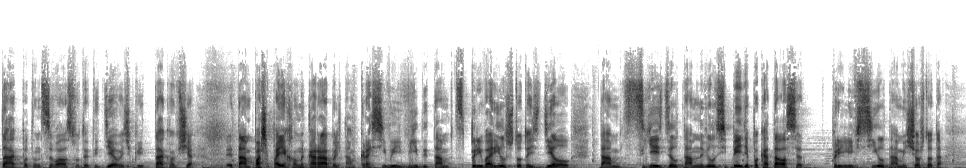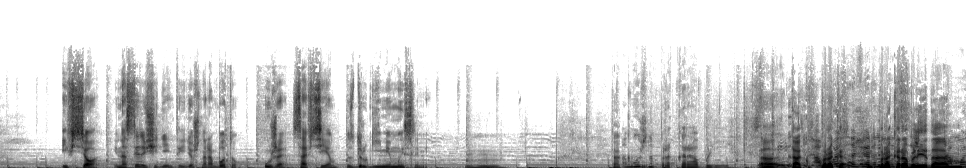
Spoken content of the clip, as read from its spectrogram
так потанцевал с вот этой девочкой. Так вообще. э, Там поехал на корабль, там красивые виды, там приварил что-то сделал. Там съездил, там на велосипеде покатался, прилив сил, там еще что-то. И все. И на следующий день ты идешь на работу уже совсем с другими мыслями. Так, А можно про корабли? А, так, А про, вернуться? про корабли, да. А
